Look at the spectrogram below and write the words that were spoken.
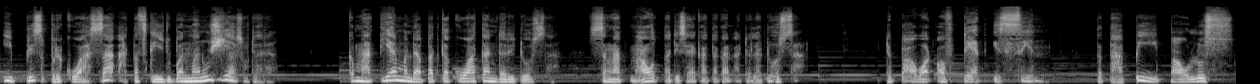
iblis berkuasa atas kehidupan manusia saudara. Kematian mendapat kekuatan dari dosa. Sengat maut tadi saya katakan adalah dosa. The power of death is sin. Tetapi Paulus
